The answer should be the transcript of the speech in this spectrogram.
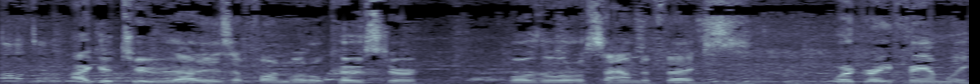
All day. I could too. That is a fun little coaster. Love the little sound effects. What a great family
